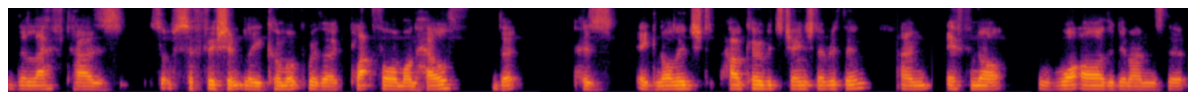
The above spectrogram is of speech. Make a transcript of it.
the left has sort of sufficiently come up with a platform on health that has acknowledged how COVID's changed everything? And if not, what are the demands that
